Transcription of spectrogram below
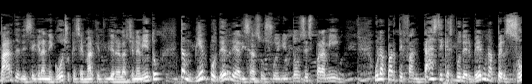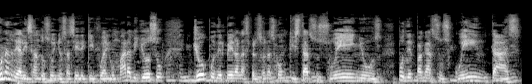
parte de ese gran negocio que es el marketing de relacionamiento, también poder realizar su sueño. Entonces, para mí, una parte fantástica es poder ver una persona realizando sueños, así de que fue algo maravilloso yo poder ver a las personas conquistar sus sueños, poder pagar sus cuentas,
